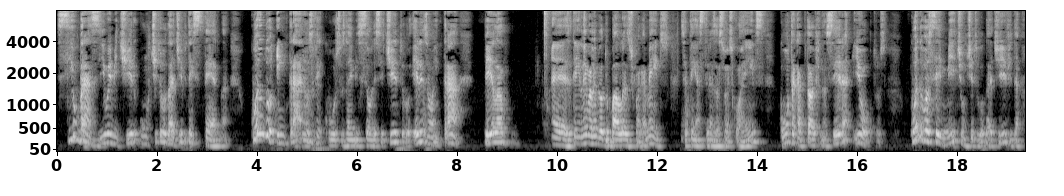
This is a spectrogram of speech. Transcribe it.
se o Brasil emitir um título da dívida externa, quando entrarem os recursos da emissão desse título, eles vão entrar pela é, você tem, lembra, lembra do balanço de pagamentos? Você tem as transações correntes, conta capital e financeira e outros. Quando você emite um título da dívida,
